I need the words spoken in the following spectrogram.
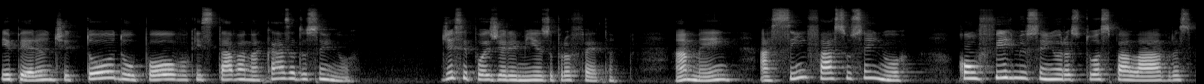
e perante todo o povo que estava na casa do Senhor. Disse, pois, Jeremias, o profeta: Amém, assim faça o Senhor. Confirme o Senhor as tuas palavras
